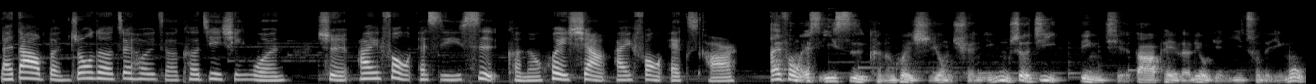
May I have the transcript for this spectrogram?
来到本周的最后一则科技新闻，是 iPhone SE 四可能会像 iPhone XR。iPhone SE 四可能会使用全荧幕设计，并且搭配了六点一寸的荧幕，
